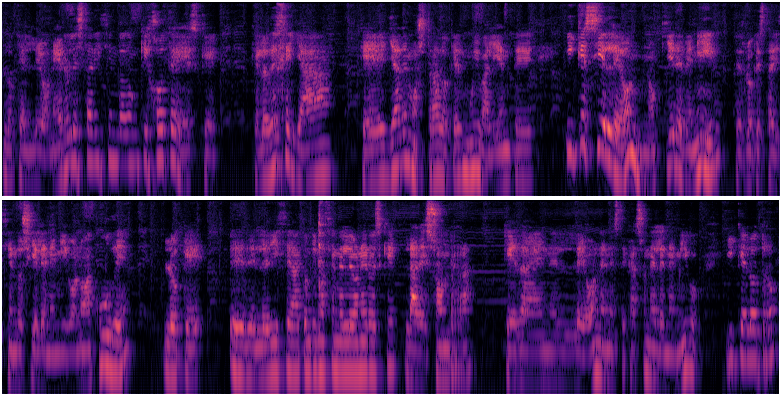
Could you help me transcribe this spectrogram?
lo que el leonero le está diciendo a Don Quijote es que, que lo deje ya, que ya ha demostrado que es muy valiente y que si el león no quiere venir, que es lo que está diciendo si el enemigo no acude, lo que eh, le dice a continuación el leonero es que la deshonra queda en el león, en este caso en el enemigo, y que el otro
